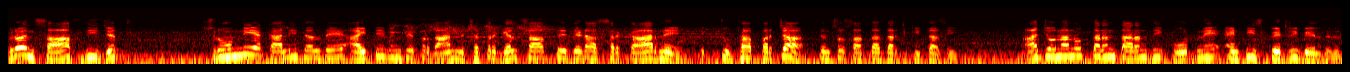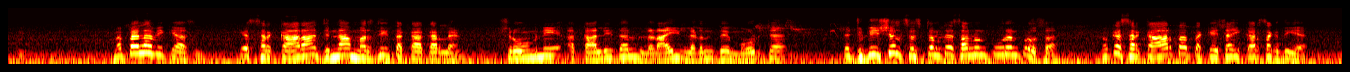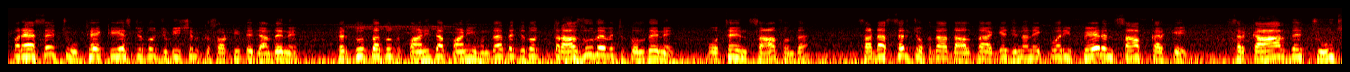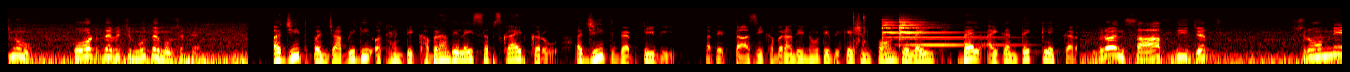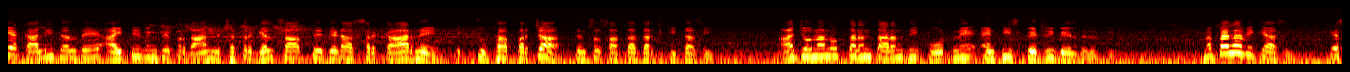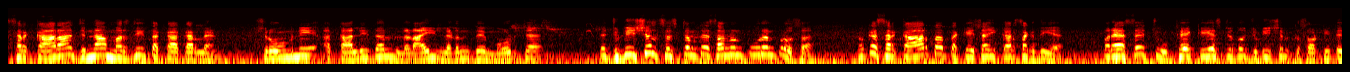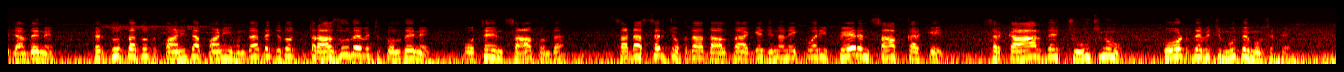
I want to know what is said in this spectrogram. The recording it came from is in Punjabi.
ਵੀਰੋ ਇਨਸਾਫ ਦੀ ਜਿੱਤ। ਸ਼੍ਰੋਮਣੀ ਅਕਾਲੀ ਦਲ ਦੇ ਆਈਟੀ ਵਿੰਗ ਦੇ ਪ੍ਰਧਾਨ ਨਛੱਤਰ ਗਿੱਲ ਸਾਹਿਬ ਤੇ ਜਿਹੜਾ ਸਰਕਾਰ ਨੇ ਇੱਕ ਝੂਠਾ ਪਰਚਾ 307 ਦਾ ਦਰਜ ਕੀਤਾ ਸੀ, ਅੱਜ ਉਹਨਾਂ ਨੂੰ ਤਰਨਤਾਰਨ ਦੀ ਕੋਰਟ ਨੇ ਐਂਟੀਸਪੇਟਰੀ ਬੇਲ ਦੇ ਦਿੱਤੀ। ਮੈਂ ਪਹਿਲਾਂ ਵੀ ਕਿਹਾ ਸੀ ਕਿ ਸਰਕਾਰਾਂ ਜਿੰਨਾ ਮਰਜ਼ੀ ਧੱਕਾ ਕਰ ਲੈਣ, ਸ਼੍ਰੋਮਣੀ ਅਕਾਲੀ ਦਲ ਲੜਾਈ ਲੜਨ ਦੇ ਮੋੜ 'ਚ ਹੈ ਤੇ ਜੁਡੀਸ਼ੀਅਲ ਸਿਸਟਮ ਤੇ ਸਾਨੂੰ ਪੂਰਨ ਭਰੋਸਾ ਹੈ, ਕਿਉਂਕਿ ਸਰਕਾਰ ਤਾਂ ਧੱਕੇਸ਼ਾਹੀ ਕਰ ਸਕਦੀ ਹੈ, ਪਰ ਐਸੇ ਝੂਠੇ ਕੇਸ ਜਦੋਂ ਜੁਡੀਸ਼ੀਅਲ ਕਸੌਟੀ ਤੇ ਜਾਂਦੇ ਨੇ ਫਿਰ ਦੁੱਧ ਦਾ ਦੁੱਧ ਪਾਣੀ ਦਾ ਪਾਣੀ ਹੁੰਦਾ ਤੇ ਜਦੋਂ ਤਰਾਜ਼ੂ ਦੇ ਵਿੱਚ ਤੁਲਦੇ ਨੇ ਉੱਥੇ ਇਨਸਾਫ ਹੁੰਦਾ। ਸਾਡਾ ਸਿਰ ਝੁਕਦਾ ਅਦਾਲਤਾਂ ਅੱਗੇ ਜਿਨ੍ਹਾਂ ਨੇ ਇੱਕ ਵਾਰੀ ਫੇਰ ਇਨਸਾਫ ਕਰਕੇ ਸਰਕਾਰ ਦੇ ਝੂਠ ਨੂੰ ਕੋਰਟ ਦੇ ਵਿੱਚ ਮੂੰਹ ਤੇ ਮੂੰਹ ਸਿੱਟਿਆ। ਅਜੀਤ ਪੰਜਾਬੀ ਦੀ ਆਥੈਂਟਿਕ ਖਬਰਾਂ ਦੇ ਲਈ ਸਬਸਕ੍ਰਾਈਬ ਕਰੋ ਅਜੀਤ ਵੈਬ ਟੀਵੀ ਅਤੇ ਤਾਜ਼ੀ ਖਬਰਾਂ ਦੀ ਨੋਟੀਫਿਕੇਸ਼ਨ ਪਾਉਣ ਦੇ ਲਈ ਬੈਲ ਆਈਕਨ ਤੇ ਕਲਿੱਕ ਕਰੋ। ਵੀਰੋ ਇਨਸਾਫ ਦੀ ਜਿੱਤ ਸ਼੍ਰੋਮਣੀ ਅਕਾਲੀ ਦਲ ਦੇ ਆਈਟੀ ਵਿੰਗ ਦੇ ਪ੍ਰਧਾਨ ਨਛੱਤਰ ਗਿੱਲ ਸਾਹਿਬ ਤੇ ਜਿਹੜਾ ਸਰਕਾਰ ਨੇ ਇੱਕ ਝੂਠਾ ਪਰਚਾ 307 ਦਾ ਦਰਜ ਕੀਤਾ ਸੀ, ਅੱਜ ਉਹਨਾਂ ਨੂੰ ਤਰਨਤਾਰਨ ਦੀ ਕੋਰਟ ਨੇ ਐਂਟੀਸਪੇਟਰੀ ਬੇਲ ਦੇ ਦਿੱਤੀ। ਮੈਂ ਪਹਿਲਾਂ ਵੀ ਕਿਹਾ ਸੀ ਕਿ ਸਰਕਾਰਾਂ ਜਿੰਨਾ ਮਰਜ਼ੀ ਧੱਕਾ ਕਰ ਲੈਣ, ਸ਼੍ਰੋਮਣੀ ਅਕਾਲੀ ਦਲ ਲੜਾਈ ਲੜਨ ਦੇ ਮੋੜ 'ਚ ਹੈ ਤੇ ਜੁਡੀਸ਼ੀਅਲ ਸਿਸਟਮ ਤੇ ਸਾਨੂੰ ਪੂਰਨ ਭਰੋਸਾ ਕਿਉਂਕਿ ਸਰਕਾਰ ਤਾਂ ਧੱਕੇਸ਼ਾਹੀ ਕਰ ਸਕਦੀ ਹੈ, ਪਰ ਐਸੇ ਝੂਠੇ ਕੇਸ ਜਦੋਂ ਜੁਡੀਸ਼ੀਅਲ ਕਸੌਟੀ ਤੇ ਜਾਂਦੇ ਨੇ ਫਿਰ ਦੁੱਧ ਦਾ ਦੁੱਧ, ਪਾਣੀ ਦਾ ਪਾਣੀ ਹੁੰਦਾ ਤੇ ਜਦੋਂ ਤਰਾਜ਼ੂ ਦੇ ਵਿੱਚ ਤੁਲਦੇ ਨੇ, ਉੱਥੇ ਇਨਸਾਫ ਹੁੰਦਾ। ਸਾਡਾ ਸਿਰ ਝੁਕਦਾ ਅਦਾਲਤਾਂ ਅੱਗੇ, ਜਿਨ੍ਹਾਂ ਨੇ ਇੱਕ ਵਾਰੀ ਫੇਰ ਇਨਸਾਫ ਕਰਕੇ ਸਰਕਾਰ ਦੇ ਝੂਠ ਨੂੰ ਕੋਰਟ ਦੇ ਵਿੱਚ ਮੂੰਹ ਮੂੰਹ ਸਿੱਟਿਆ।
